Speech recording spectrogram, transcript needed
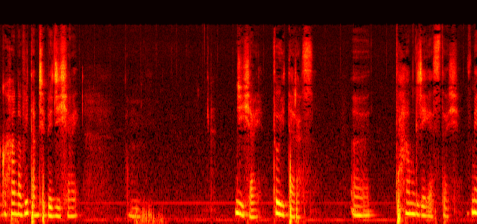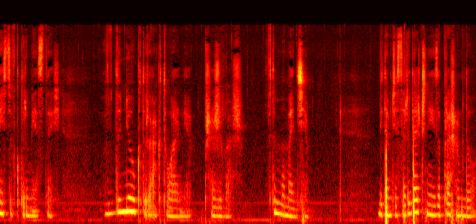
kochana, witam Ciebie dzisiaj. Dzisiaj, tu i teraz. Y, tam, gdzie jesteś, w miejscu, w którym jesteś, w dniu, który aktualnie przeżywasz, w tym momencie. Witam Cię serdecznie i zapraszam do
